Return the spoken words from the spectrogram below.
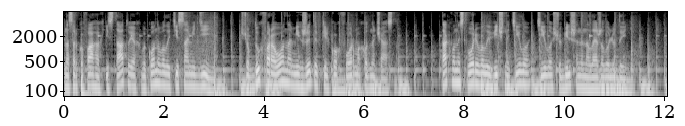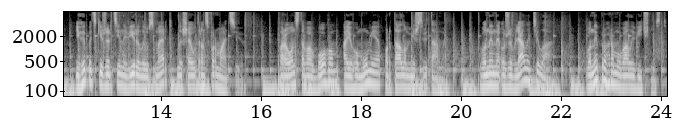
На саркофагах і статуях виконували ті самі дії, щоб дух фараона міг жити в кількох формах одночасно. Так вони створювали вічне тіло, тіло, що більше не належало людині. Єгипетські жерці не вірили у смерть лише у трансформацію. Фараон ставав богом, а його мумія порталом між світами. Вони не оживляли тіла, вони програмували вічність.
